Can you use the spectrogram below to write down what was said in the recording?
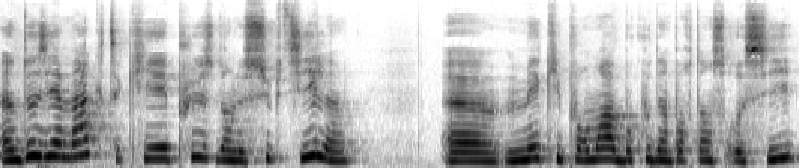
Un deuxième acte qui est plus dans le subtil, euh, mais qui pour moi a beaucoup d'importance aussi.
